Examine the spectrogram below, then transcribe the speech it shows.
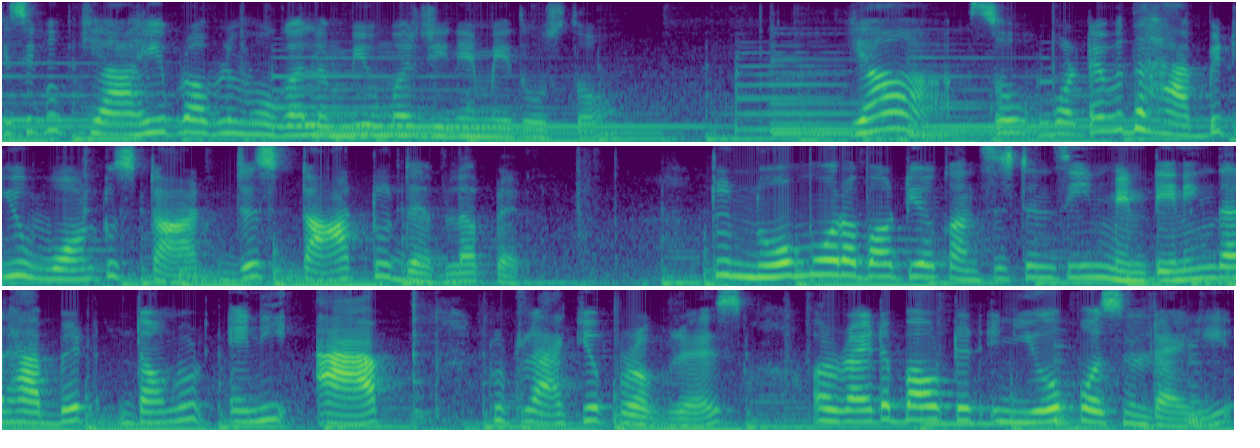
किसी को क्या ही प्रॉब्लम होगा लंबी उम्र जीने में, दोस्तों? या so whatever the habit you want to start just start to develop it to know more about your consistency in maintaining that habit download any app to track your progress or write about it in your personal diary.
